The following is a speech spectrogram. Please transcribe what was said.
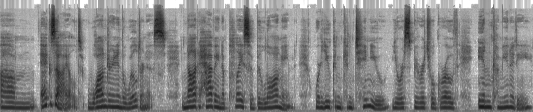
um, exiled, wandering in the wilderness, not having a place of belonging where you can continue your spiritual growth in community.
